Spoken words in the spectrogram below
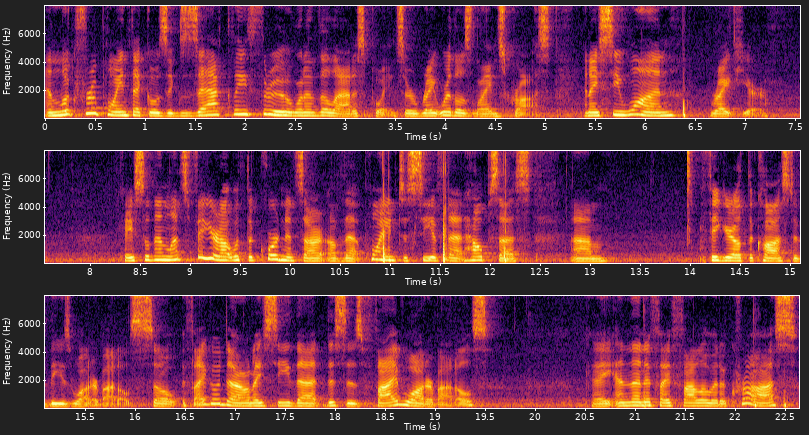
and look for a point that goes exactly through one of the lattice points, or right where those lines cross. And I see one right here. Okay, so then let's figure out what the coordinates are of that point to see if that helps us um, figure out the cost of these water bottles. So if I go down, I see that this is five water bottles. Okay, and then if I follow it across,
